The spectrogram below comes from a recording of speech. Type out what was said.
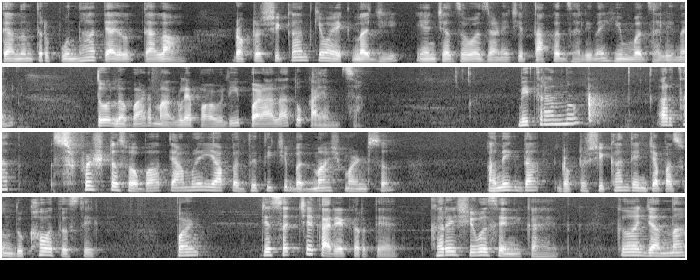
त्यानंतर पुन्हा त्या त्याला डॉक्टर श्रीकांत किंवा एकनाथजी यांच्याजवळ जाण्याची ताकद झाली नाही हिंमत झाली नाही. तो लबाड मागल्या पावली पळाला तो कायमचा. मित्रांनो अर्थात स्पष्ट स्वभाव त्यामुळे या पद्धतीची बदमाश माणसं अनेकदा डॉक्टर श्रीकांत यांच्यापासून दुखावत असतील पण जे सच्चे कार्यकर्ते आहेत खरे शिवसैनिक आहेत किंवा ज्यांना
